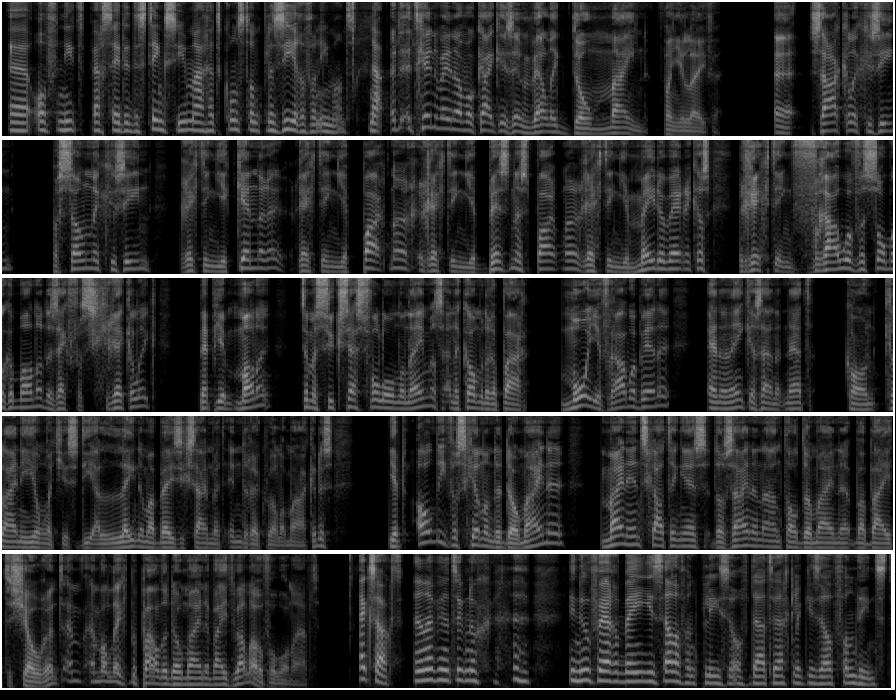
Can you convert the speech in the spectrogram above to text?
Uh, of niet per se de distinctie, maar het constant plezieren van iemand. Nou. Het, hetgene waar je naar wil kijken is in welk domein van je leven. Uh, zakelijk gezien, persoonlijk gezien, richting je kinderen, richting je partner, richting je businesspartner, richting je medewerkers, richting vrouwen voor sommige mannen. Dat is echt verschrikkelijk. Dan heb je mannen, zijn maar succesvolle ondernemers en dan komen er een paar mooie vrouwen binnen en in één keer zijn het net gewoon kleine jongetjes die alleen maar bezig zijn met indruk willen maken. Dus je hebt al die verschillende domeinen. Mijn inschatting is, er zijn een aantal domeinen waarbij je de show runt. En, en wellicht bepaalde domeinen waar je het wel overwonnen hebt. Exact. En dan heb je natuurlijk nog, in hoeverre ben je jezelf aan het pleasen of daadwerkelijk jezelf van dienst.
